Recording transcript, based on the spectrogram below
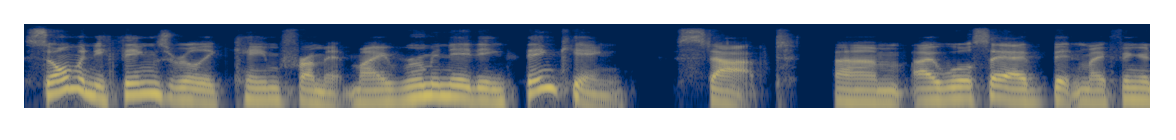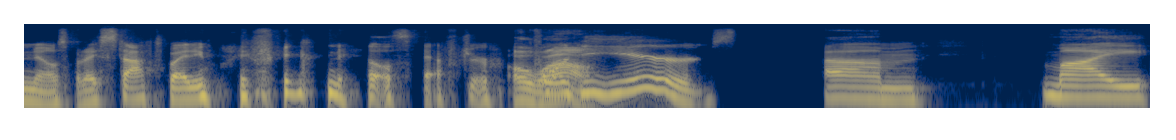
So many things really came from it. My ruminating thinking stopped. Um, I will say I've bitten my fingernails, but I stopped biting my fingernails after oh, 40 wow. years. Um, my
